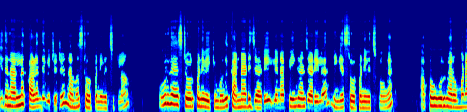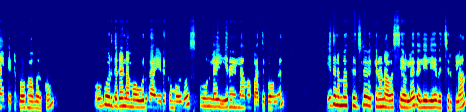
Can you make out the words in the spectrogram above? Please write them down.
இதை நல்லா கலந்து விட்டுட்டு நம்ம ஸ்டோர் பண்ணி வச்சுக்கலாம். ஊறுகாயை ஸ்டோர் பண்ணி வைக்கும்போது கண்ணாடி ஜாடி இல்லைன்னா பீங்கான் ஜாடியில் நீங்கள் ஸ்டோர் பண்ணி வச்சுக்கோங்க. அப்போ ஊறுகாய் ரொம்ப நாள் கெட்டு போகாமல் இருக்கும். ஒவ்வொரு தடவை நம்ம ஊறுகாய் எடுக்கும்போதும் ஸ்பூனில் ஈரம் இல்லாமல் பார்த்துக்கோங்க. இதை நம்ம ஃப்ரிட்ஜில் வைக்கணும்னு அவசியம் இல்லை வெளியிலேயே வச்சுருக்கலாம்.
